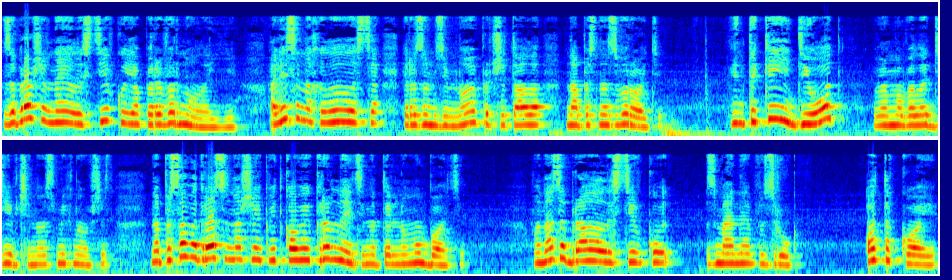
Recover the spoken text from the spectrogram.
Забравши в неї листівку, я перевернула її. Аліса нахилилася і разом зі мною прочитала напис на звороті. Він такий ідіот, вимовила дівчина, усміхнувшись, написав адресу нашої квіткової крамниці на тильному боці. Вона забрала листівку з мене з рук. Отакої.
